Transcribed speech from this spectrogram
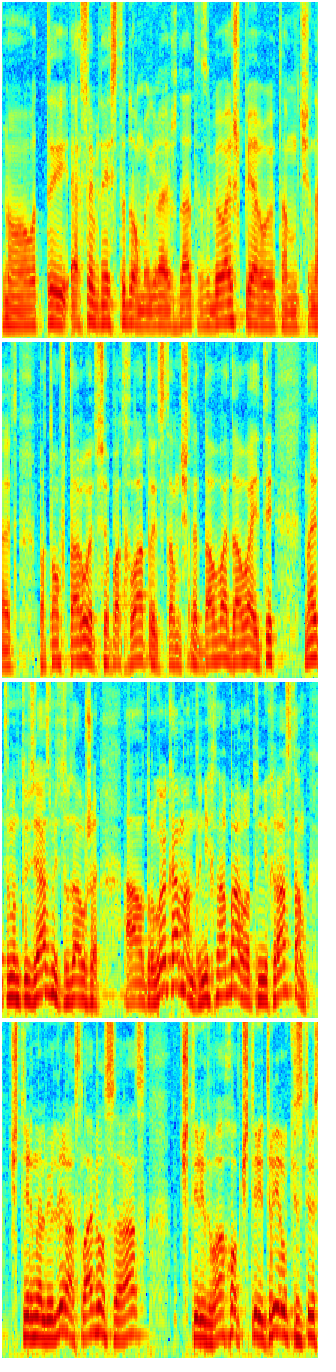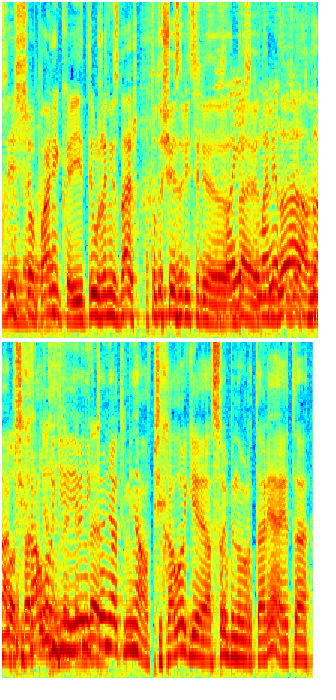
Но вот ты, особенно если ты дома играешь, да, ты забиваешь первую, там начинает, потом вторую, это все подхватывается, там начинает давай, давай, и ты на этом энтузиазме туда уже. А у другой команды, у них наоборот, у них раз там 4-0 вели, расслабился, раз, 4-2, хоп, 4-3, руки затряслись, да, все, да, паника, да. и ты уже не знаешь. А тут еще и зрители давят. момент Да, идет, да, психология, ее никто да. не отменял. Психология, особенно вратаря, это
